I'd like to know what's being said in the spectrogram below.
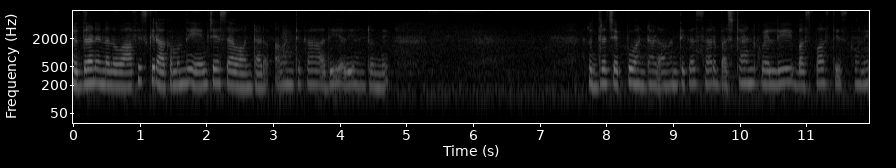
రుద్ర నిన్న నువ్వు ఆఫీస్కి రాకముందు ఏం చేసావు అంటాడు. అవంతిక అది అది అంటుంది. రుద్ర చెప్పు అంటాడు. అవంతిక సార్ బస్ స్టాండ్కి వెళ్ళి బస్ పాస్ తీసుకొని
